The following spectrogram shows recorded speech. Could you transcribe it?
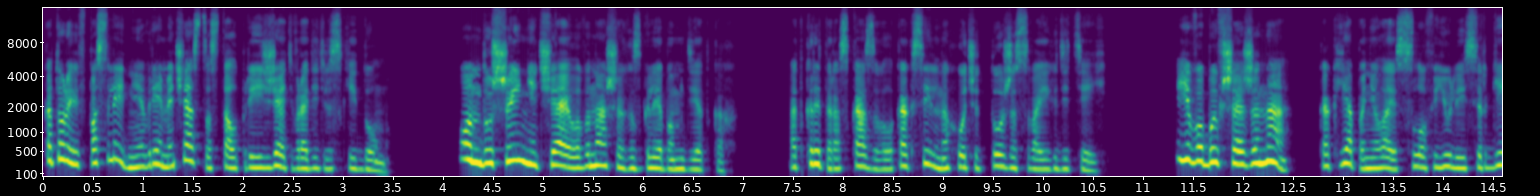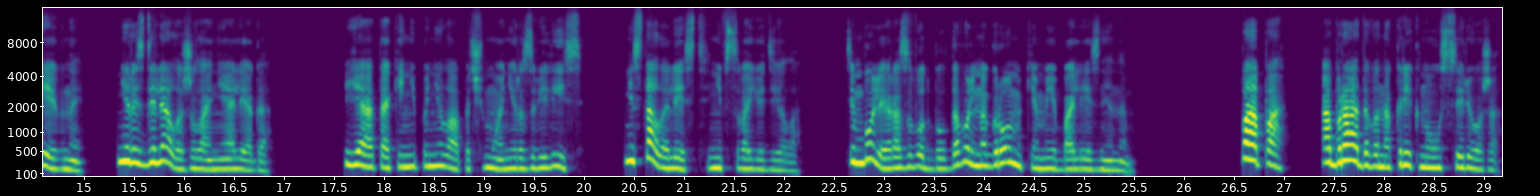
который в последнее время часто стал приезжать в родительский дом. Он души не чаял в наших с Глебом детках. Открыто рассказывал, как сильно хочет тоже своих детей. Его бывшая жена, как я поняла из слов Юлии Сергеевны, не разделяла желания Олега. Я так и не поняла, почему они развелись, не стала лезть не в свое дело. Тем более развод был довольно громким и болезненным. «Папа!» — обрадованно крикнул Сережа.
